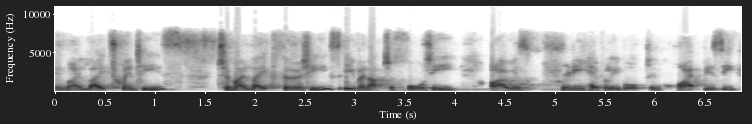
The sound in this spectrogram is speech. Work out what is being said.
in my late 20s to my late 30s, even up to 40, I was pretty heavily booked and quite busy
